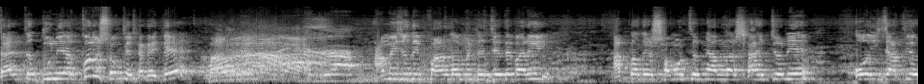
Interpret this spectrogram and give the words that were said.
তাহলে তো দুনিয়ার কোনো শক্তি ঠেকাইতে আমি যদি পার্লামেন্টে যেতে পারি, আপনাদের সমর্থন নিয়ে, আল্লাহর সাহায্য নিয়ে ওই জাতীয়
